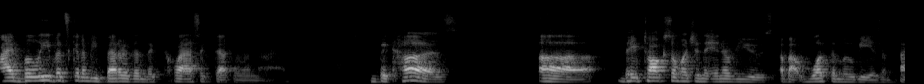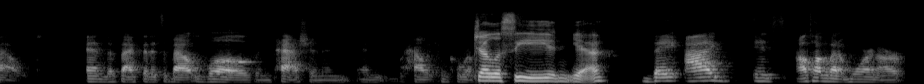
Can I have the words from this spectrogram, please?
I believe it's going to be better than the classic Death in the Nile because uh, they've talked so much in the interviews about what the movie is about and the fact that it's about love and passion and, and how it can corrupt people Jealousy and yeah. they i it's i'll talk about it more in our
